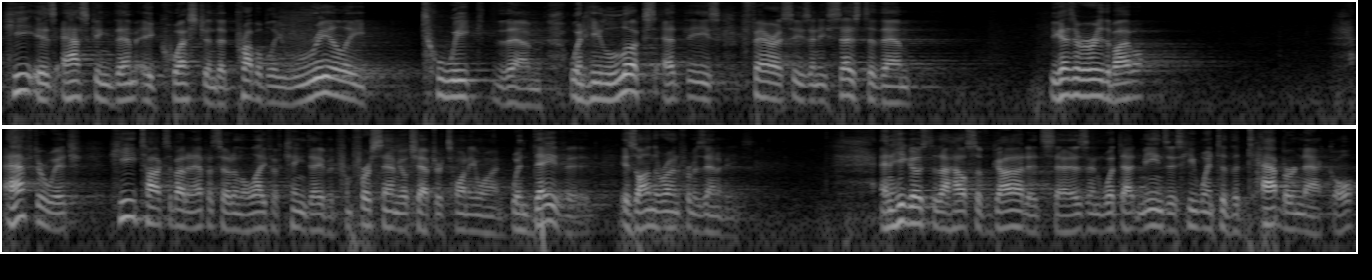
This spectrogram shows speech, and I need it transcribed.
He is asking them a question that probably really tweaked them when He looks at these Pharisees and He says to them, You guys ever read the Bible? After which, he talks about an episode in the life of King David from 1 Samuel chapter 21, when David is on the run from his enemies. And he goes to the house of God, it says, and what that means is he went to the tabernacle,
